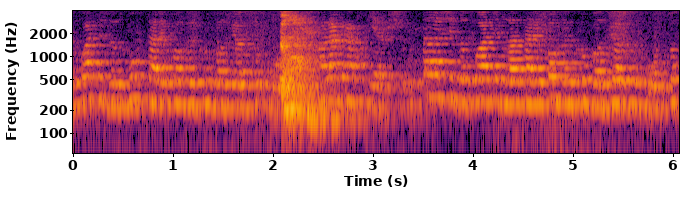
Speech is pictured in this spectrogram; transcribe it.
dopłaty do dwóch taryfowych grup odbiorców usług. Paragraf pierwszy. Ustala się dopłaty dla taryfowych grup odbiorców usług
